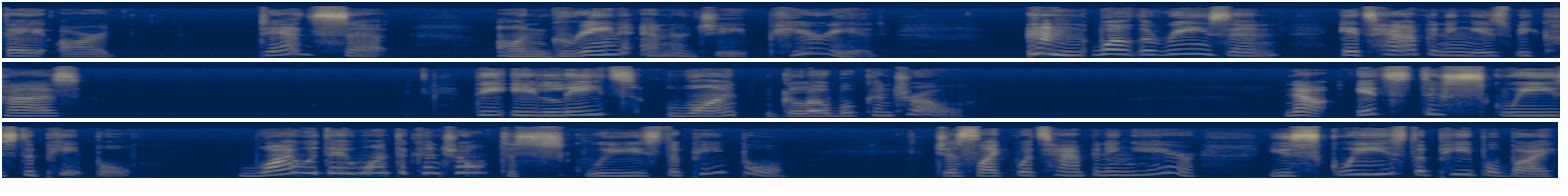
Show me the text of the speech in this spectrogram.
they are dead set on green energy period well the reason it's happening is because the elites want global control now it's to squeeze the people why would they want the control? To squeeze the people. Just like what's happening here. You squeeze the people by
